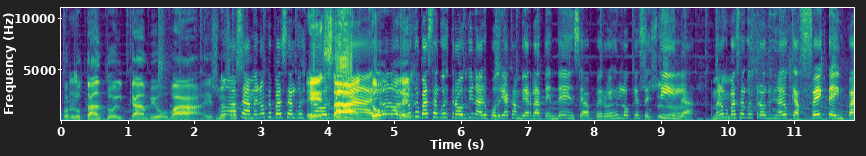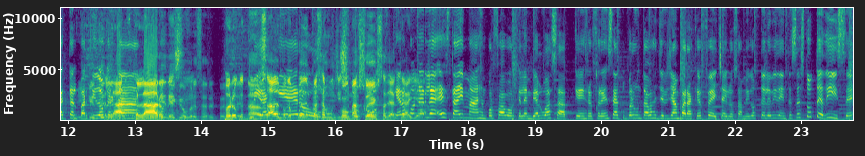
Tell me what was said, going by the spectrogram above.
Por lo tanto, el cambio va. Eso No, es o así. sea, a menos que pase algo Exacto, extraordinario. No, no, a pues. menos que pase algo extraordinario podría cambiar la tendencia, pero es lo que Eso se estila. A menos Sí. que pase algo extraordinario que afecte e impacte al ¿Y qué partido que está... claro ¿Qué que que sí. ofrecer el? Pero que tú no Nada. sabes, porque Quiero- pueden pasar muchísimas cosas de aquí Quiero allá. ponerle esta imagen, por favor, que le envíe al WhatsApp, que en referencia a tú preguntabas, Yerjan, para qué fecha y los amigos televidentes, esto te dice,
